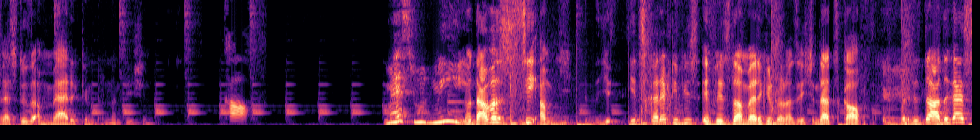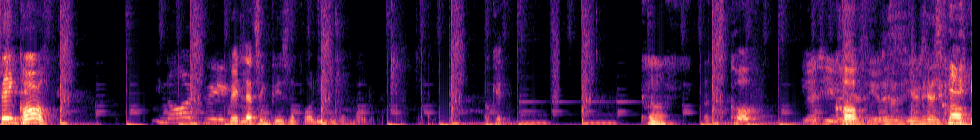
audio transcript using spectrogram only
Let's do the American pronunciation. cough, Mess with me. No, that was see. Um, y- y- it's correct if it's, if it's the American pronunciation. That's cough. But if the other guy saying cough. not saying. Wait, let's increase the volume even more. Okay. cough, That's cough. Yes, you Cough. Cough.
